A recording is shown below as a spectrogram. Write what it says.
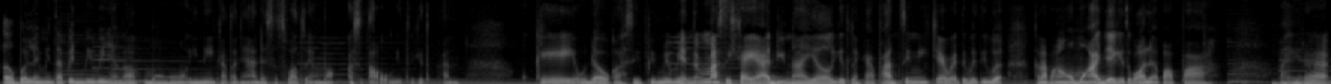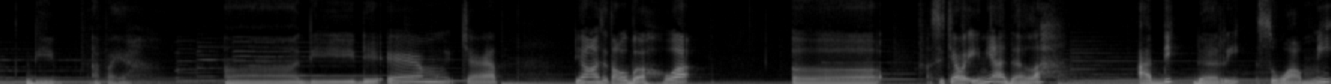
E, boleh minta pin BB-nya nggak? Aku mau ini katanya ada sesuatu yang mau kasih tahu gitu gitu kan oke ya udah aku kasih BB-nya tapi masih kayak denial gitu kayak apaan sih nih cewek tiba-tiba? Kenapa nggak ngomong aja gitu kalau ada apa-apa? Akhirnya di apa ya uh, di DM chat dia ngasih tahu bahwa uh, si cewek ini adalah adik dari suami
